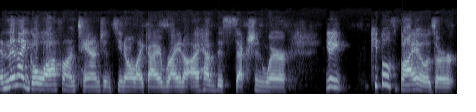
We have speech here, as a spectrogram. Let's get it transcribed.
And then I go off on tangents, you know, like I write, I have this section where, you know, people's bios are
